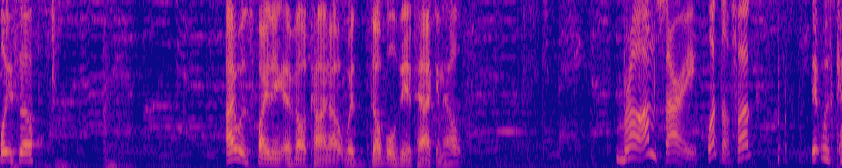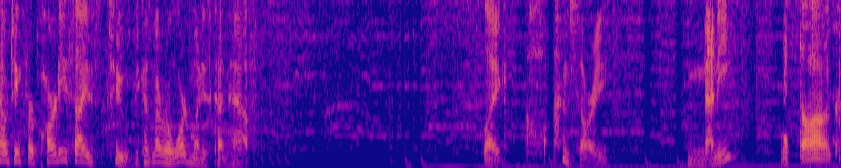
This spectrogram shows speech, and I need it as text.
Lisa, I was fighting a Velkhana with double the attack and health. Bro, I'm sorry. What the fuck? It was counting for party size 2 because my reward money's cut in half. Like, oh, I'm sorry. Nani? That dog.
